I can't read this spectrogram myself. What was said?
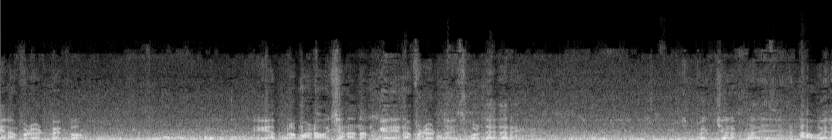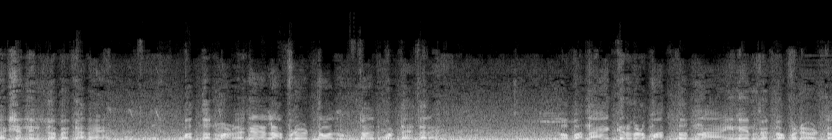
ಏನು ಅಫಿಡವಿಟ್ ಬೇಕು? ಈಗ ಪ್ರಮಾಣ ವಚನ ನಮ್ಗೆ ಏನು ಅಫಿಡವಿಟ್ ತೋರಿಸ್ಕೊಳ್ತಾ ಇದ್ದಾರೆ? ಪ್ರ- ನಾವು ಎಲೆಕ್ಷನ್ ನಿಂತ್ಕೋಬೇಕಾದ್ರೆ ಮತ್ತೊಂದು ಮಾಡ್ಬೇಕಾದ್ರೆ ಎಲ್ಲ ಅಫಿಡವಿಟ್ ತೆಗೆದು ತೆಗೆದುಕೊಳ್ತಾ ಇದ್ದಾರೆ. ಒಬ್ಬ ನಾಯಕರುಗಳು ಮಾತನ್ನ ಇನ್ನೇನು ಬೇಕು ಅಫಿಡವಿಟ್ಟು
